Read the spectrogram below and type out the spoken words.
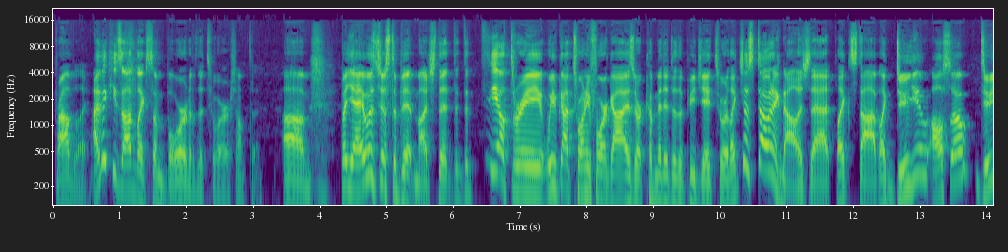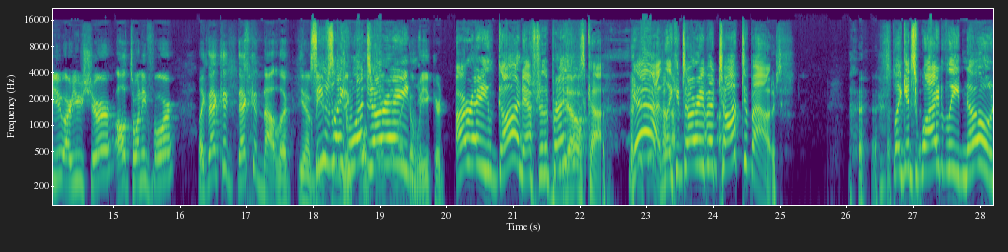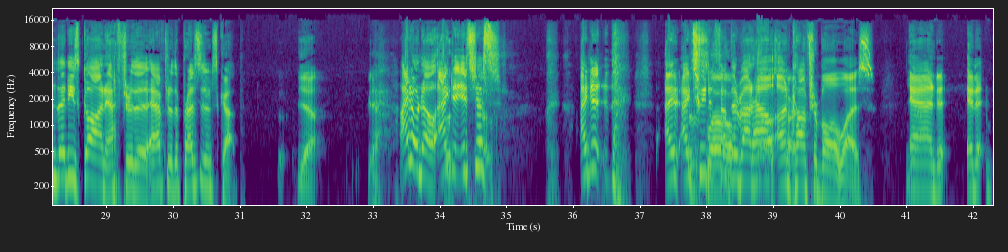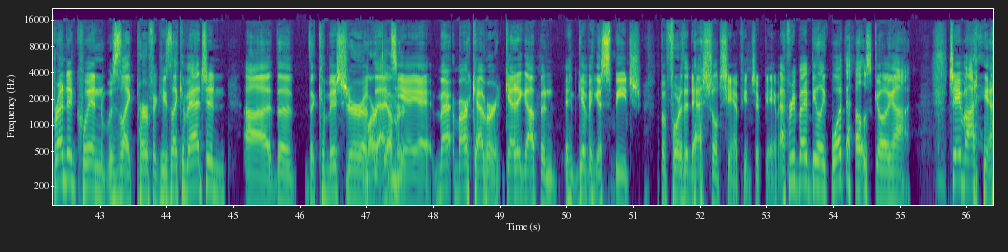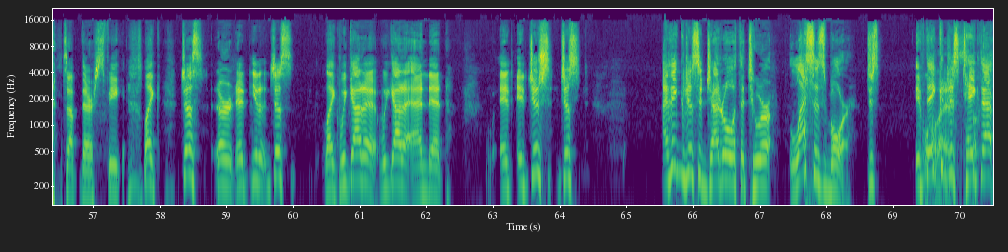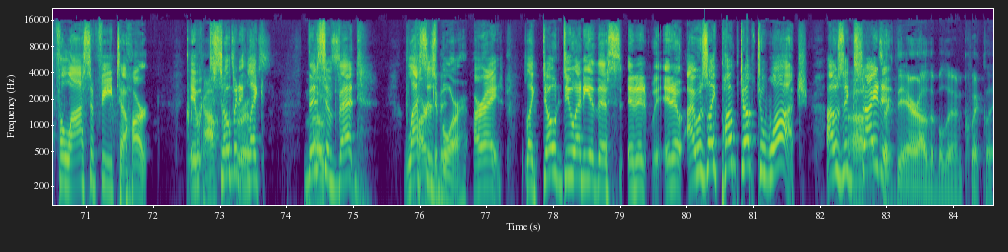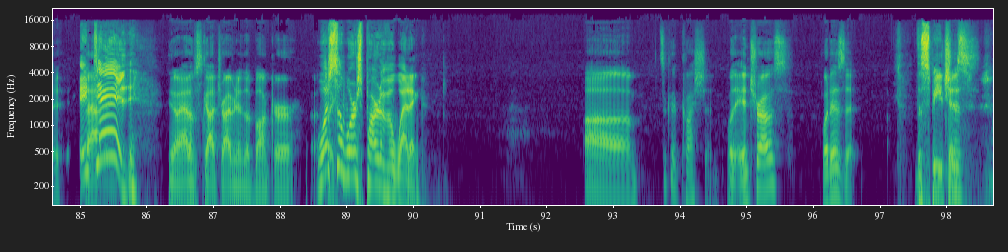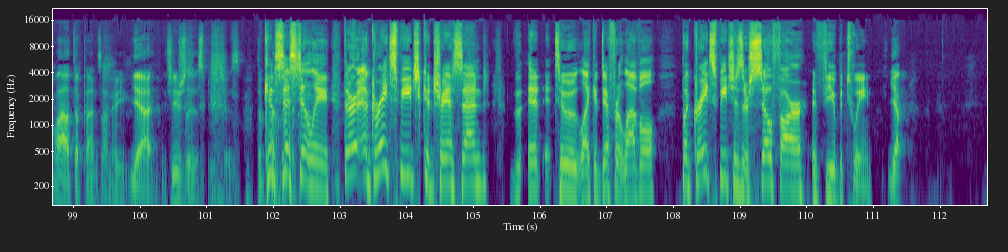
probably. I think he's on like some board of the tour or something. Um, but yeah, it was just a bit much. The the, the DL3, we've got 24 guys who are committed to the PGA Tour. Like, just don't acknowledge that. Like, stop. Like, do you also? Do you? Are you sure? All 24? Like that could that could not look you know. Seems like one's cold take in, already- like a week or Already gone after the President's know. Cup. Yeah, like it's already been talked about. like it's widely known that he's gone after the after the President's Cup. yeah yeah. I don't know. I d- it's just I did I, I tweeted slow- something about how start. uncomfortable it was. And and it- Brendan Quinn was like perfect. He's like imagine uh, the the commissioner of Mark the. NCAA, Mar- Mark Emmert, getting up and, and giving a speech before the national championship game. Everybody be like, "What the hell is going on?" Jay Monahan's up there speaking, like just or it, you know just like we gotta we gotta end it. It it just just I think just in general with the tour, less is more. Just if they could just take that philosophy to heart. It, so many rooms. like this event less is more all right like don't do any of this and it, and it i was like pumped up to watch i was Oh, it excited took the air out of the balloon quickly. it That and, did you know, Adam Scott driving in the bunker. uh, what's like, the worst part of a wedding Um, it's a good question. Well, the intros. What is it? the speeches, Well, it depends on who you. Yeah, it's usually the speeches. Depends on the- consistently they're a great speech could transcend it, it to like a different level but great speeches are so far and few between Yep.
